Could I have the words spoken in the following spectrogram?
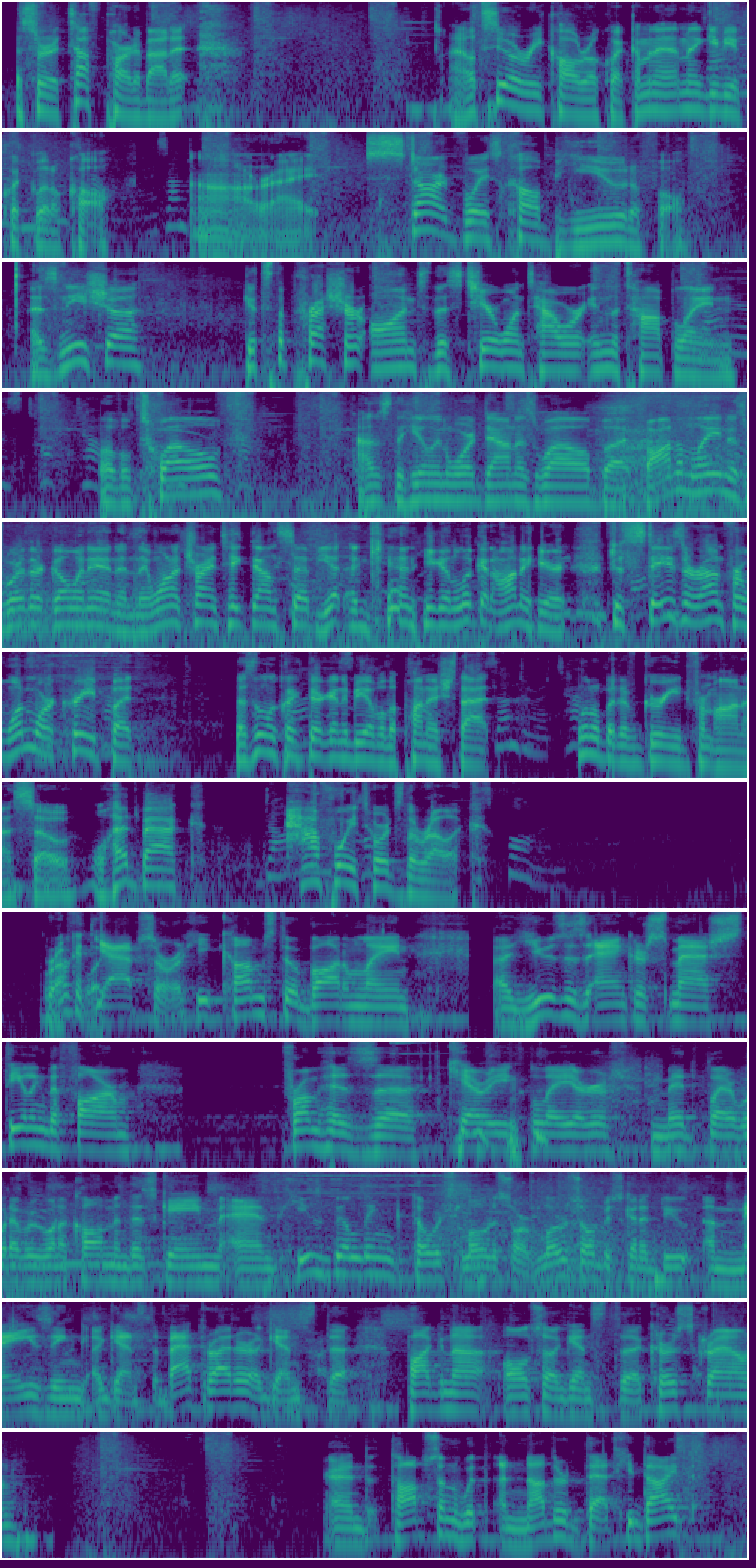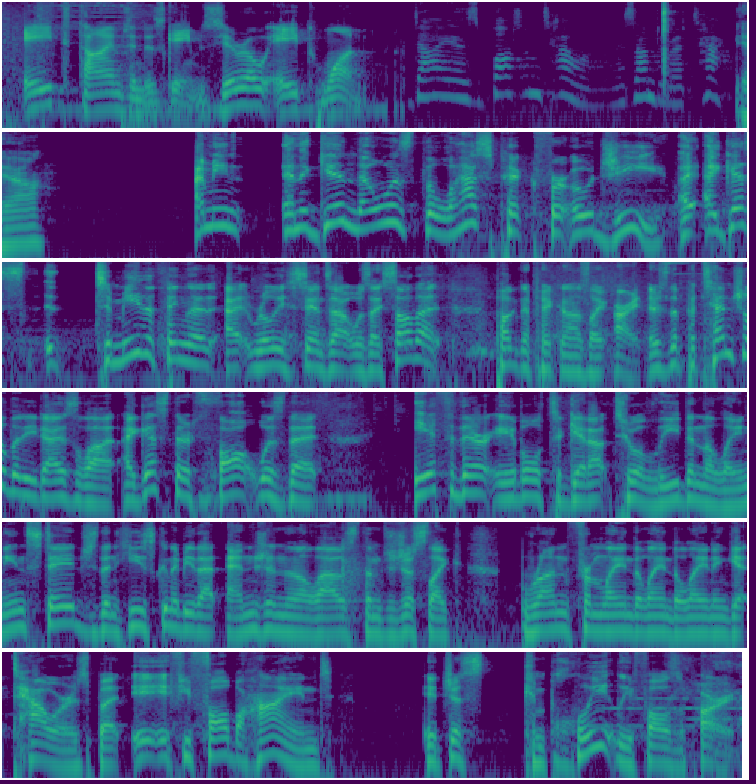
the sort of tough part about it. All right, let's do a recall real quick. I'm gonna I'm gonna give you a quick little call. All right, start voice call, beautiful. As Nisha gets the pressure onto this tier one tower in the top lane, level 12 has the healing ward down as well, but bottom lane is where they're going in, and they want to try and take down Ceb yet again. You can look at Ana here, just stays around for one more creep, but doesn't look like they're going to be able to punish that little bit of greed from Ana. So we'll head back halfway towards the relic. Look at Roughly. YapzOr. He comes to a bottom lane, uh, uses Anchor Smash, stealing the farm from his uh, carry player, mid player, whatever we want to call him in this game, and he's building towards Lotus Orb. Lotus Orb is going to do amazing against the Batrider, against the Pugna, also against the Cursed Crown. And Topson with another death. He died eight times in this game. 0 8 1. Dire's bottom tower is under attack. Yeah. I mean, and again, that was the last pick for OG. I, I guess uh, to me, the thing that really stands out was I saw that Pugna pick and I was like, all right, there's the potential that he dies a lot. I guess their thought was that if they're able to get out to a lead in the laning stage, then he's going to be that engine that allows them to just like run from lane to lane to lane and get towers. But if you fall behind, it just completely falls apart.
